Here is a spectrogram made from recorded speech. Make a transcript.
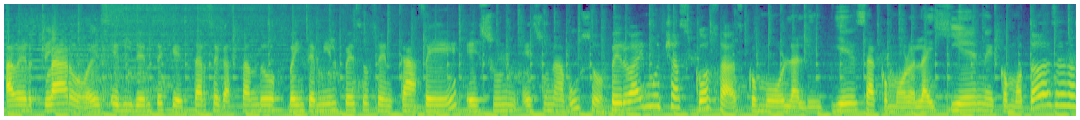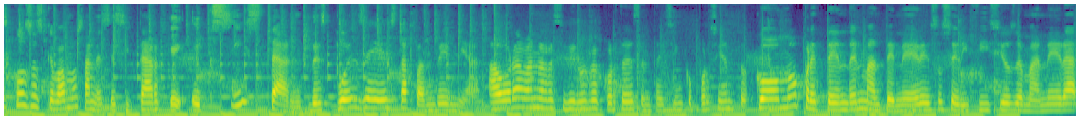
A ver, claro, es evidente que estarse gastando 20 mil pesos en café es un, es un abuso, pero hay muchas cosas como la limpieza, como la higiene, como todas esas cosas que vamos a necesitar que existan después de esta pandemia. Ahora van a recibir un recorte de 65%. ¿Cómo pretenden mantener esos edificios de manera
